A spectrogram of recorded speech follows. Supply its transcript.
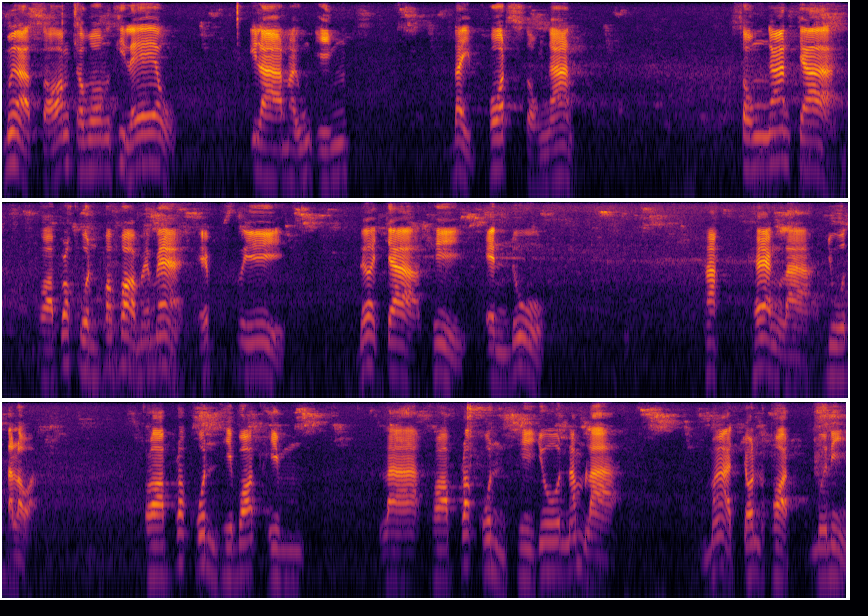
เมื่อสองชั่วโมงที่แล้วกีฬาหน่อยอุ้งอิง ได้โพสต์ส่งงาน ส่งงานจ้าขอบพระคุณพ่อพ่อแม่แม่เอฟซีเด้อจ้าที่เอ็นดูหักแห้งลาอยู่ตลอด ขอบพระคุณที่บอสทิม ลาขอบพระคุณที่อยู่น้ำลา มาจนฮอดมือนี่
